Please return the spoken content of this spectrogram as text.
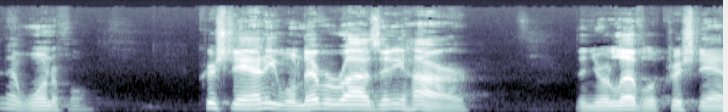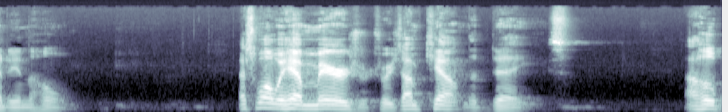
Isn't that wonderful? Christianity will never rise any higher than your level of Christianity in the home. That's why we have marriage retreats. I'm counting the days. I hope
